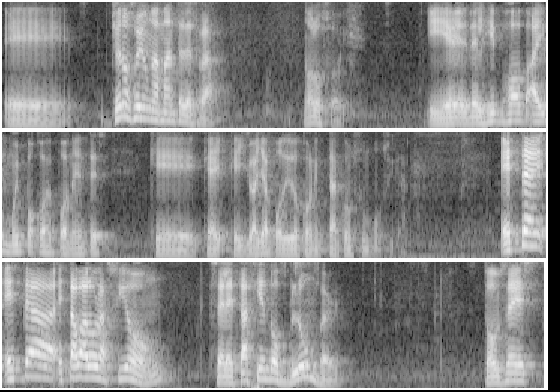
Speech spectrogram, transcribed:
Eh, yo no soy un amante del rap. No lo soy. Y eh, del hip hop hay muy pocos exponentes que, yo haya podido conectar con su música. Este, esta, esta valoración se le está haciendo Bloomberg. Entonces,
